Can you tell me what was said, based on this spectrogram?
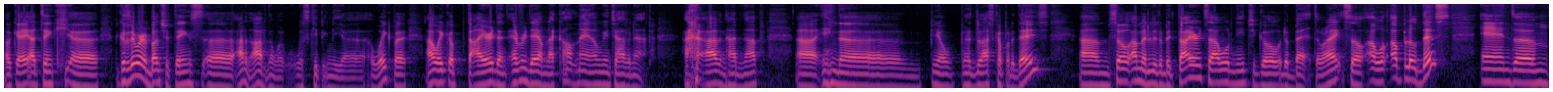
Okay, I think uh, because there were a bunch of things. Uh, I don't know. I don't know what was keeping me uh, awake, but I wake up tired, and every day I'm like, oh man, I'm going to have a nap. I haven't had a nap uh, in the you know the last couple of days um, so I'm a little bit tired, so I will need to go to bed. All right. So I will upload this, and um,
